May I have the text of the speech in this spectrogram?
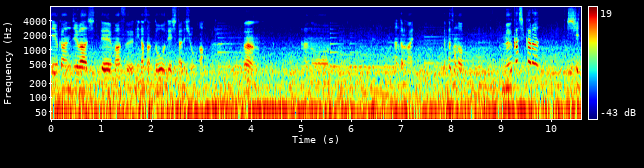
ていう感じはしてます。皆さんどうでしたでしょうか？うん。あのー、なんだろうな。やっぱその昔から知っ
